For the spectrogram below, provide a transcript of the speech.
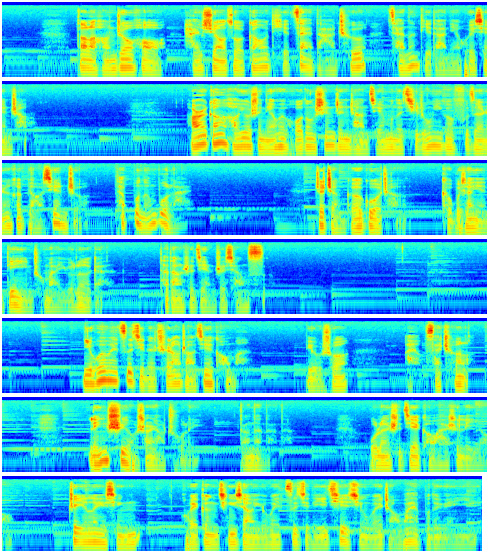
到了杭州后，还需要坐高铁再打车才能抵达年会现场。而刚好又是年会活动深圳场节目的其中一个负责人和表现者，他不能不来。这整个过程可不像演电影，充满娱乐感。他当时简直想死。你会为自己的迟到找借口吗？比如说，哎呦塞车了，临时有事儿要处理，等等等等。无论是借口还是理由，这一类型会更倾向于为自己的一切行为找外部的原因，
